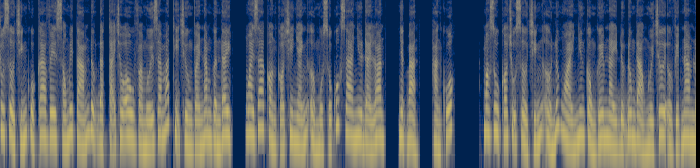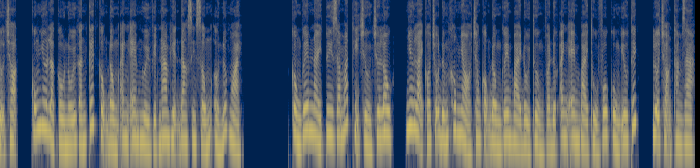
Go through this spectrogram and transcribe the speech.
Trụ sở chính của KV68 được đặt tại châu Âu và mới ra mắt thị trường vài năm gần đây, ngoài ra còn có chi nhánh ở một số quốc gia như Đài Loan, Nhật Bản, Hàn Quốc. Mặc dù có trụ sở chính ở nước ngoài nhưng cổng game này được đông đảo người chơi ở Việt Nam lựa chọn, cũng như là cầu nối gắn kết cộng đồng anh em người Việt Nam hiện đang sinh sống ở nước ngoài. Cổng game này tuy ra mắt thị trường chưa lâu, nhưng lại có chỗ đứng không nhỏ trong cộng đồng game bài đổi thưởng và được anh em bài thủ vô cùng yêu thích, lựa chọn tham gia.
